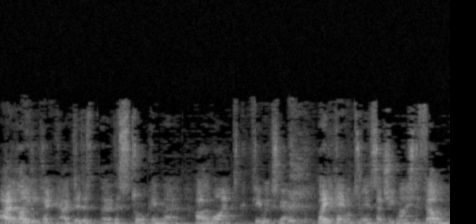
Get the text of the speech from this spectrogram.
I had a lady, I did this, uh, this talk in uh, Isle of Wight a few weeks ago. A lady came up to me and said she'd managed to film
